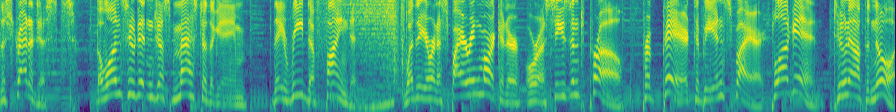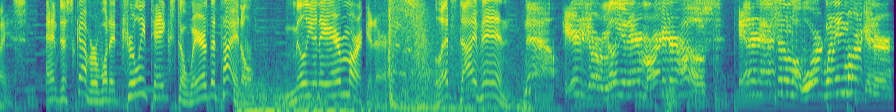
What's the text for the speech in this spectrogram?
the strategists, the ones who didn't just master the game, they redefined it. Whether you're an aspiring marketer or a seasoned pro, prepare to be inspired. Plug in, tune out the noise, and discover what it truly takes to wear the title Millionaire Marketer. Let's dive in. Now, here's your Millionaire Marketer host, International Award winning marketer,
